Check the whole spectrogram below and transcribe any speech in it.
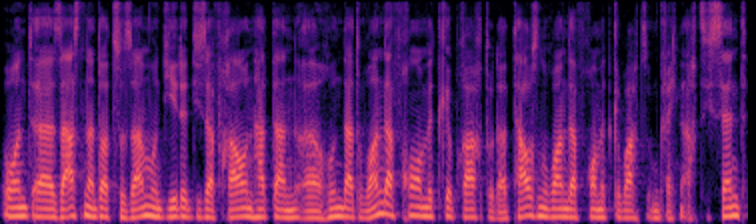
und äh, saßen dann dort zusammen und jede dieser Frauen hat dann äh, 100 Rwanda-Francs mitgebracht oder 1000 Rwanda-Francs mitgebracht, umgerechnet 80 Cent.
